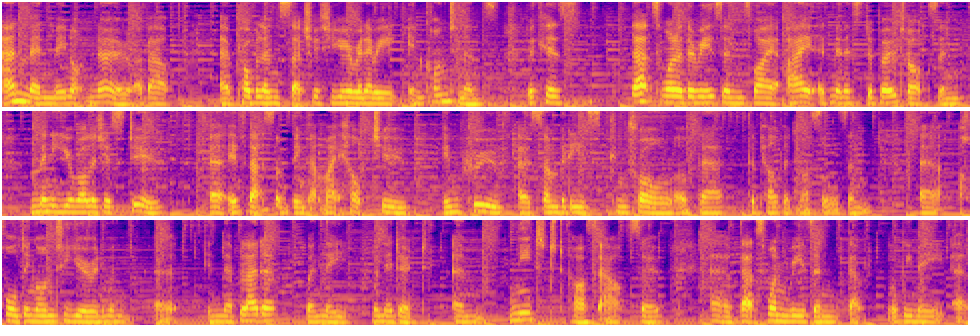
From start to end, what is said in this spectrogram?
and men may not know about uh, problems such as urinary incontinence because that's one of the reasons why I administer Botox and many urologists do uh, if that's something that might help to improve uh, somebody's control of their the pelvic muscles and uh, holding on to urine when uh, in their bladder when they when they don't um, need to pass it out. So uh, that's one reason that we may uh,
